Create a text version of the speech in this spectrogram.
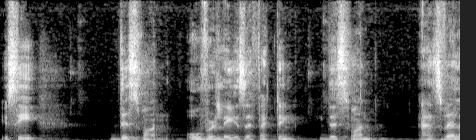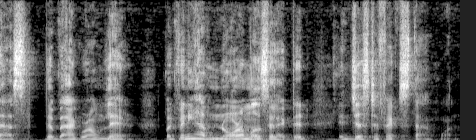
you see this one overlay is affecting this one as well as the background layer. But when you have normal selected, it just affects that one.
